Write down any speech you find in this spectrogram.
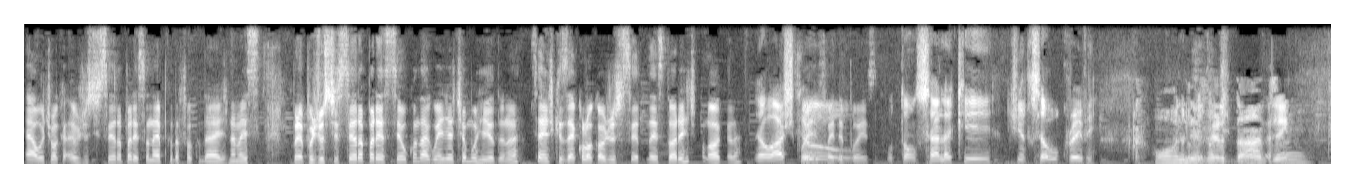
É, a última. O Justiceiro apareceu na época da faculdade, né? Mas, por exemplo, o Justiceiro apareceu quando a Gwen já tinha morrido, né? Se a gente quiser colocar o Justiceiro na história, a gente coloca, né? Eu acho que Foi- o, foi depois. o Tom Selleck tinha que ser o Craven. Olha, é verdade, hein?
